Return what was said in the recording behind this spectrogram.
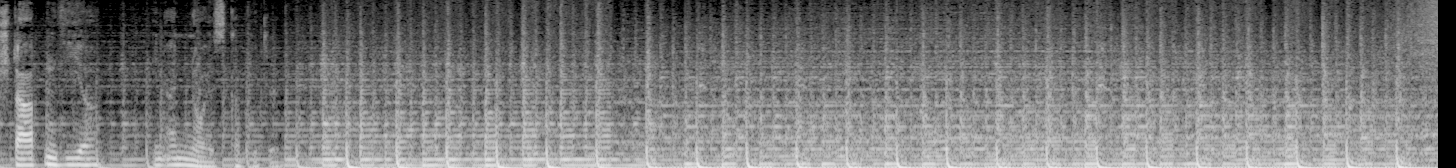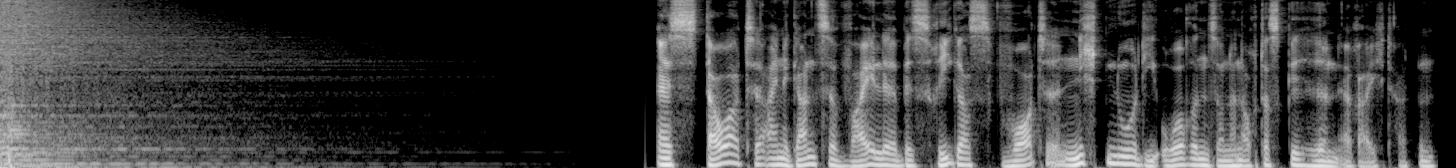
Starten wir in ein neues Kapitel. Es dauerte eine ganze Weile, bis Riegers Worte nicht nur die Ohren, sondern auch das Gehirn erreicht hatten.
